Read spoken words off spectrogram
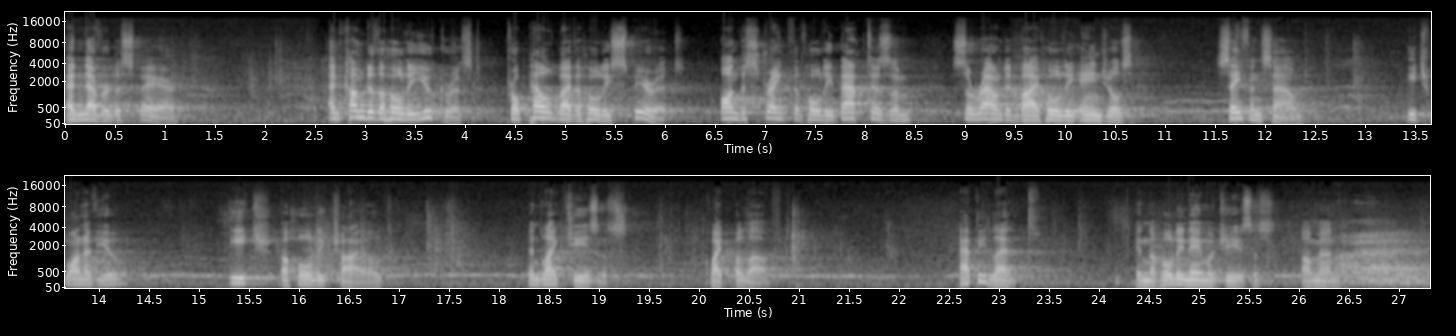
and never despair. And come to the Holy Eucharist, propelled by the Holy Spirit, on the strength of holy baptism, surrounded by holy angels, safe and sound, each one of you each a holy child, and like Jesus, quite beloved. Happy Lent. In the holy name of Jesus, amen. amen.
